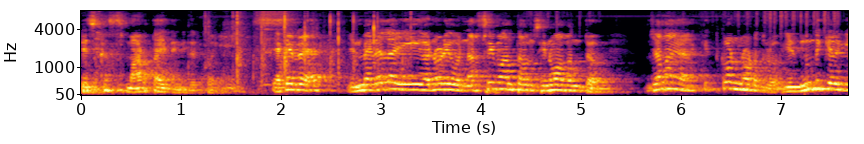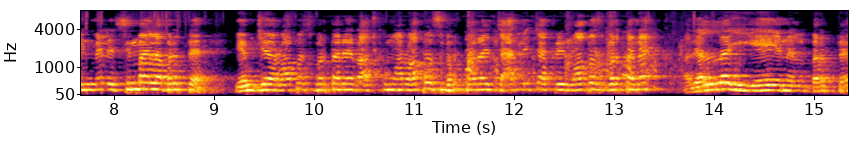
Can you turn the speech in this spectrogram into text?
ಡಿಸ್ಕಸ್ ಮಾಡ್ತಾ ಇದ್ದೀನಿ ಇದ್ರ ಬಗ್ಗೆ ಯಾಕೆಂದರೆ ಇನ್ಮೇಲೆಲ್ಲ ಈಗ ನೋಡಿ ನರಸಿಂಹ ಅಂತ ಒಂದು ಸಿನಿಮಾ ಬಂತು. ಜನ ಕಿತ್ಕೊಂಡು ನೋಡಿದ್ರು. ಇದು ಮುಂದಕ್ಕೆ ಇನ್ಮೇಲೆ ಸಿನಿಮಾ ಎಲ್ಲ ಬರುತ್ತೆ. ಎಂ ಜಿ ಆರ್ ವಾಪಸ್ ಬರ್ತಾರೆ, ರಾಜ್ಕುಮಾರ್ ವಾಪಸ್ ಬರ್ತಾರೆ, ಚಾರ್ಲಿ ಚಾಪ್ಲಿನ್ ವಾಪಸ್ ಬರ್ತಾನೆ. ಅದೆಲ್ಲ ಈ ಎ ಎನಲ್ಲಿ ಬರುತ್ತೆ.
